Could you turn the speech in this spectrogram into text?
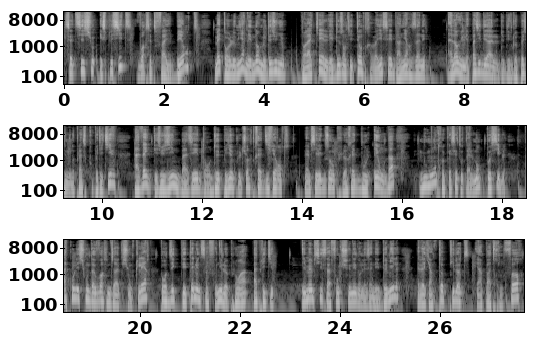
Cette scission explicite, voire cette faille béante, met en lumière des unions, dans laquelle les deux entités ont travaillé ces dernières années. Alors il n'est pas idéal de développer une monoplace compétitive avec des usines basées dans deux pays aux cultures très différentes, même si l'exemple Red Bull et Honda nous montre que c'est totalement possible, à condition d'avoir une direction claire pour dicter telle une symphonie le plan à appliquer. Et même si ça a fonctionné dans les années 2000, avec un top pilote et un patron fort,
